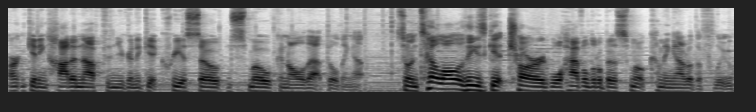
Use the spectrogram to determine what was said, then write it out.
aren't getting hot enough and you're gonna get creosote and smoke and all of that building up. So until all of these get charred, we'll have a little bit of smoke coming out of the flue.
